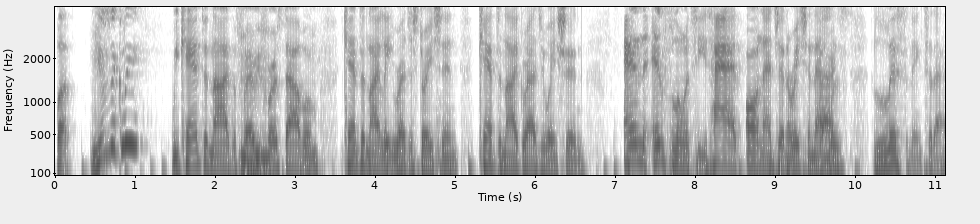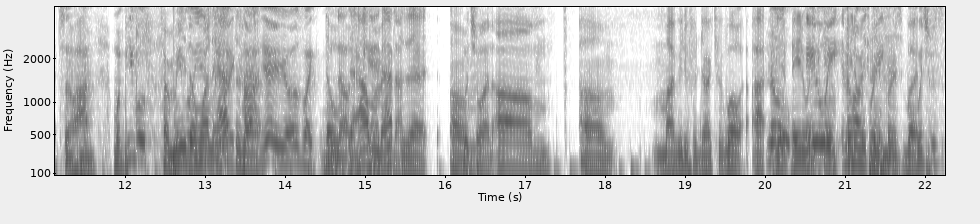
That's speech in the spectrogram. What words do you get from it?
But musically, we can't deny the very first album, can't deny late registration, can't deny graduation, and the influence he's had on that generation that was listening to that. So I, when people For me, people the one usually after like, that- Kanye, I was like, The, no, the you album can't after deny. that, um, Which one? Um, um, My Beautiful Dark Twisted. Well, I, No, 808 came, 808 and 808 came first, but which was-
